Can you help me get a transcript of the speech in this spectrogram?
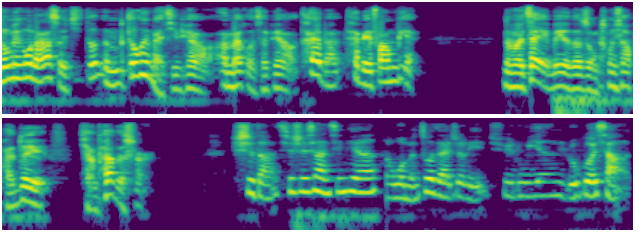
农民工拿着手机都能都会买机票啊，买火车票，太太特别方便。那么再也没有那种通宵排队抢票的事儿。是的，其实像今天我们坐在这里去录音，如果想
